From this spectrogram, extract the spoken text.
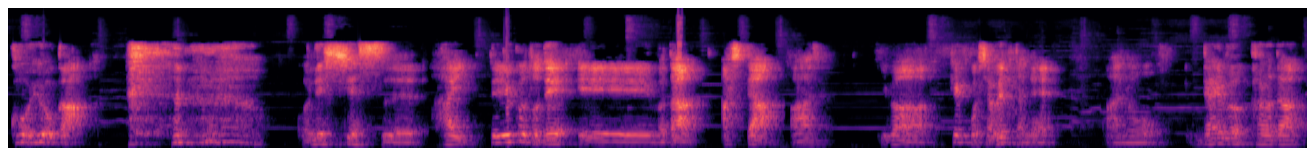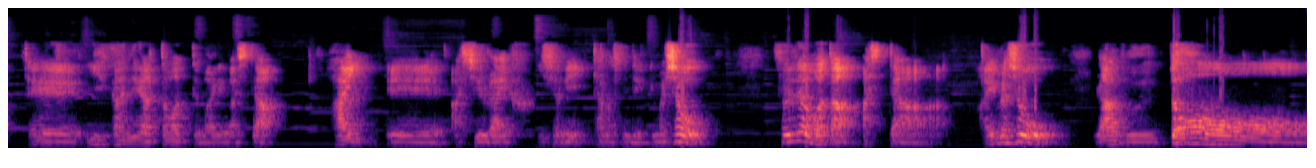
高評価、お願いします。はい。ということで、えーまた明日、あ、今結構喋ったね。あの、だいぶ体、えーいい感じに温まってまいりました。はい。えー、足湯ライフ一緒に楽しんでいきましょう。それではまた明日会いましょう。ラブドーン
